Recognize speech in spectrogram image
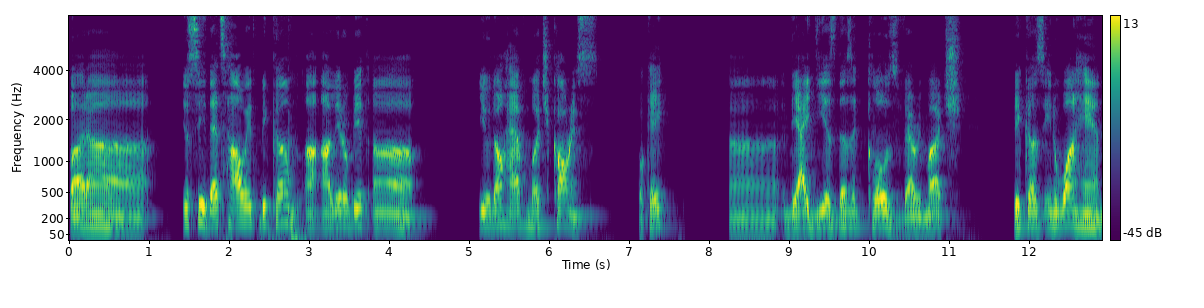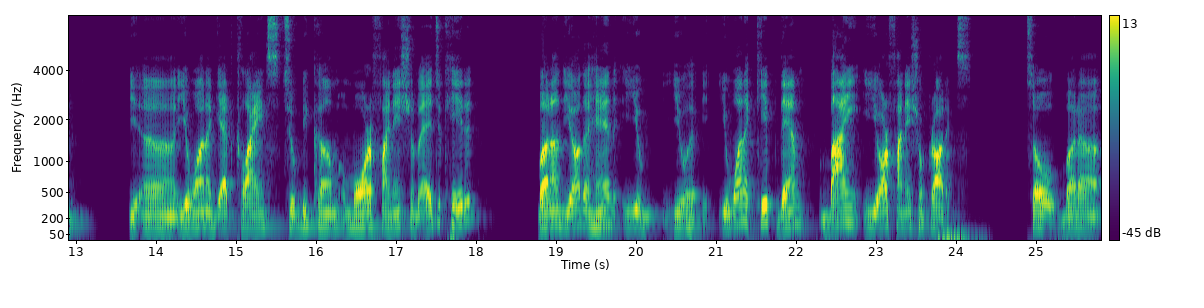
But uh, you see, that's how it become a, a little bit. Uh, you don't have much currency, okay? Uh, the ideas doesn't close very much because in one hand, you, you want to get clients to become more financially educated but on the other hand you you you want to keep them buying your financial products. So but uh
